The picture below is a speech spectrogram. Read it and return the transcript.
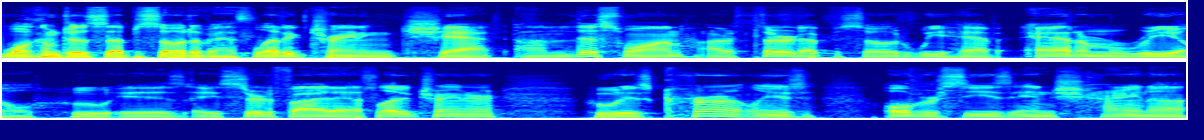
Welcome to this episode of Athletic Training Chat. On this one, our third episode, we have Adam Reel, who is a certified athletic trainer who is currently overseas in China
